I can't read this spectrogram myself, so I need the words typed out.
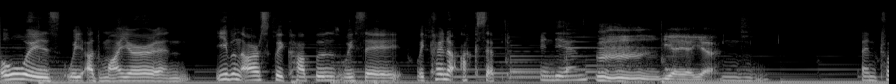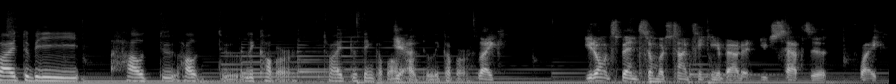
always we admire and even earthquake happens, we say we kind of accept in the end. Mm, mm, mm. Yeah, yeah, yeah. Mm. And try to be how to how to recover. Try to think about Yeah. how to recover. Like, you don't spend so much time thinking about it. You just have to like,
